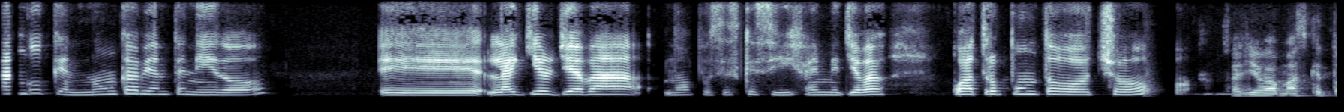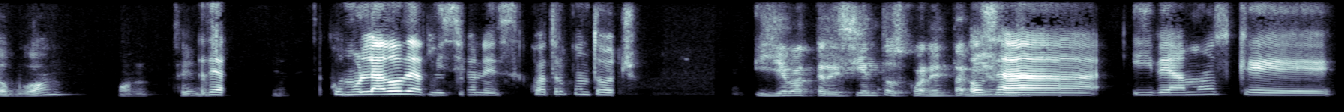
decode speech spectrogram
rango que nunca habían tenido. Eh, Lightyear lleva, no, pues es que sí, Jaime, lleva 4.8. O sea, lleva más que Top Gun. Sí, acumulado de admisiones, 4.8. Y lleva 340 millones. O sea, y veamos que.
